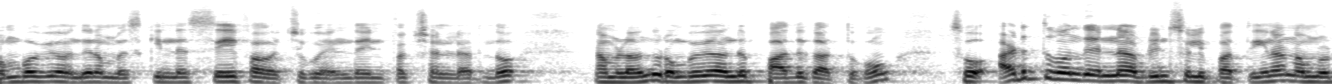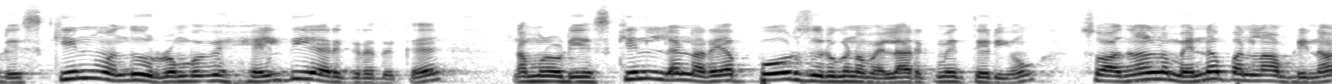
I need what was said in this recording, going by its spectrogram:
ரொம்பவே வந்து நம்ம ஸ்கின்னை சேஃபாக வச்சுக்கும். எந்த இன்ஃபெக்ஷன்லேருந்தோ நம்மளை வந்து ரொம்பவே வந்து பாதுகாத்துக்கும். ஸோ அடுத்து வந்து என்ன அப்படின்னு சொல்லி பார்த்தீங்கன்னா நம்மளுடைய ஸ்கின் வந்து ரொம்பவே ஹெல்த்தியாக இருக்கிறதுக்கு நம்மளுடைய ஸ்கின்ல நிறையா போர்ஸ் இருக்கும் நம்ம எல்லாருக்குமே தெரியும். ஸோ அதனால் நம்ம என்ன பண்ணலாம் அப்படின்னா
